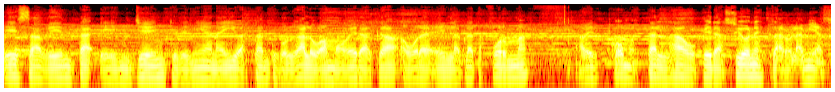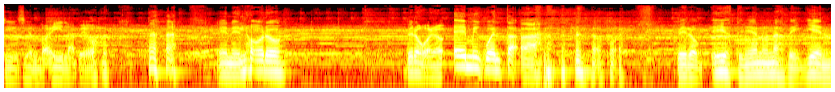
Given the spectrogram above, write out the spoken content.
esa venta en yen que tenían ahí bastante colgado. vamos a ver acá ahora en la plataforma. A ver cómo están las operaciones. Claro, la mía sigue siendo ahí la peor. en el oro pero bueno, en mi cuenta. Ah, pero ellos tenían unas de yen.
